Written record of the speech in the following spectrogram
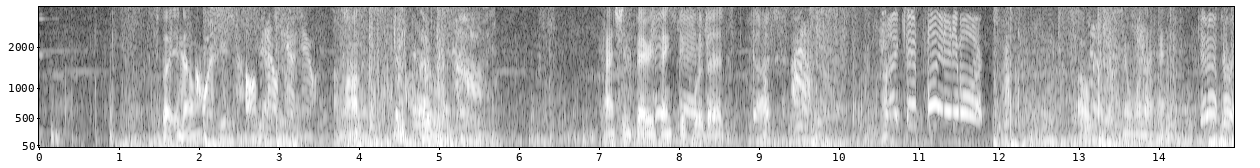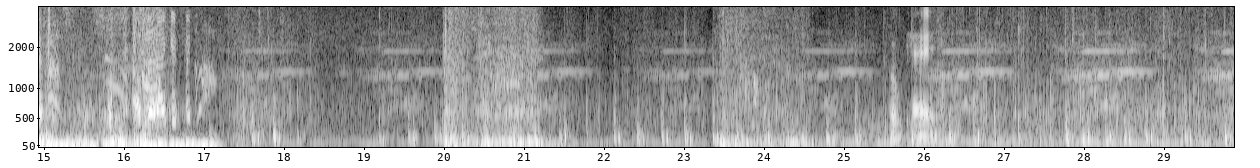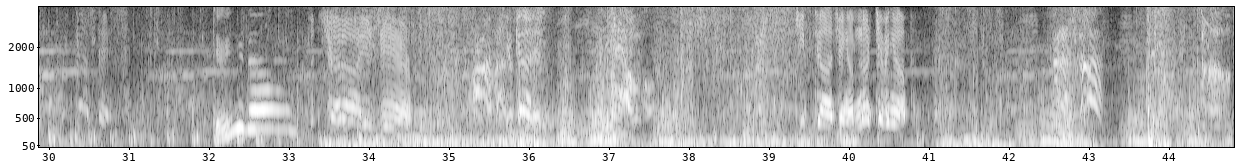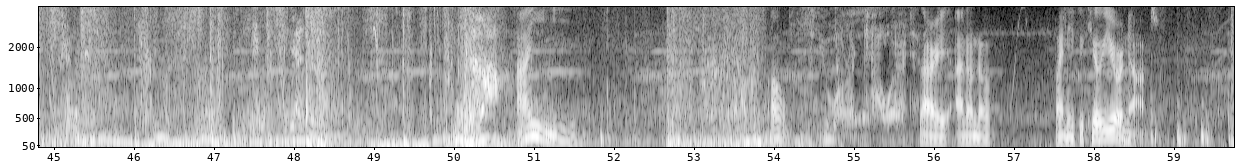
but you know, I'll still get you. I'm honest. Passion Fairy, thank you for that. Oh, you know what I have? Get after him! I'll bet I can fix... Okay. Do you though? The Jedi is here! You got it! Keep dodging, I'm not giving up! Aye. Oh. Sorry, I don't know if I need to kill you or not.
